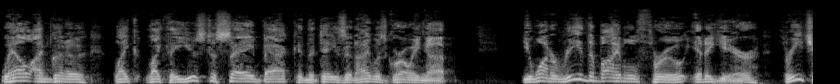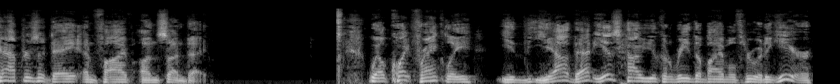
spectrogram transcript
Well, I'm going to, like, like they used to say back in the days that I was growing up, you want to read the Bible through in a year, three chapters a day and five on Sunday. Well, quite frankly, yeah, that is how you can read the Bible through in a year,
